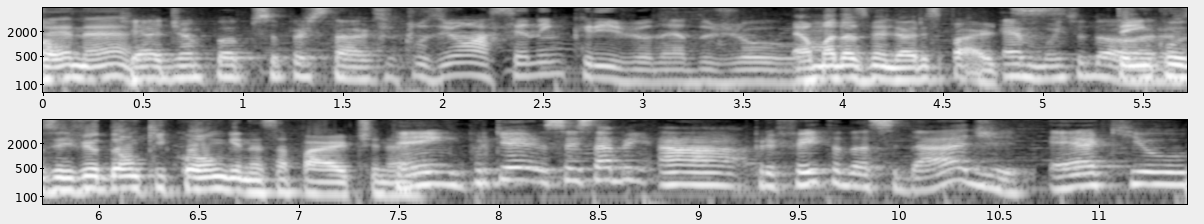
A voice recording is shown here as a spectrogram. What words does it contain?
Pois é, né? Que é a Jump Up Superstar. Inclusive é uma cena incrível, né? Do jogo. É uma das melhores partes. É muito da Tem hora. inclusive o Donkey Kong nessa parte, né? Tem, porque vocês sabem, a prefeita da cidade é a que o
